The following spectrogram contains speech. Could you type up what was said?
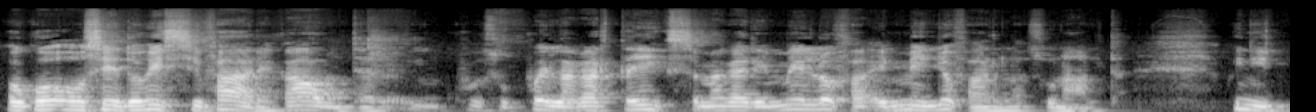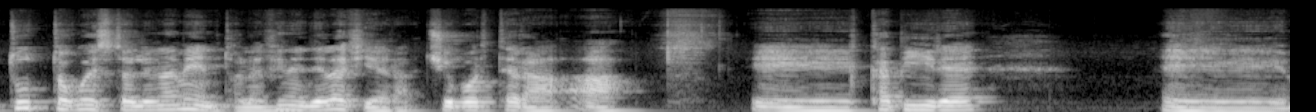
O, o, se dovessi fare counter su quella carta X, magari è meglio, fa, è meglio farla su un'altra. Quindi tutto questo allenamento alla fine della fiera ci porterà a eh, capire eh,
